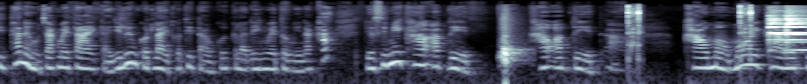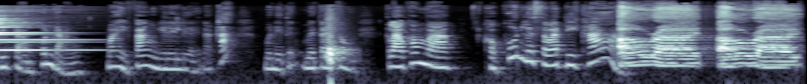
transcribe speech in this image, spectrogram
ที่ท่านไหนหูจักไม่ตายก็อย่าลืมกดไลค์กดติดตามกดกระดิ่งไว้ตรงนี้นะคะ เดี๋ยวสิมีข่าวอัปเดต ข่าวอัปเดตข่าวเมาม้อยข่าวติดตามคนดังมาให้ฟังอยู่เรื่อยๆนะคะมื่อนี้ไม่ตายตรงกล่าวคำว่าขอบคุณและสวัสดีค่ะ Alright, alright,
